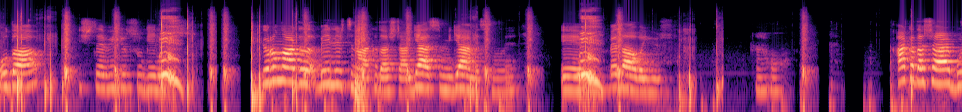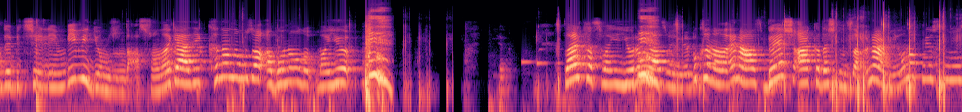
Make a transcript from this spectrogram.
o da işte videosu gelir. Yorumlarda belirtin arkadaşlar gelsin mi gelmesin mi. E, bedava yüz. Arkadaşlar burada bitirelim. Bir videomuzun daha sonuna geldik. Kanalımıza abone olmayı like atmayı, yorum yazmayı ve bu kanala en az 5 arkadaşınıza önermeyi unutmuyorsunuz.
